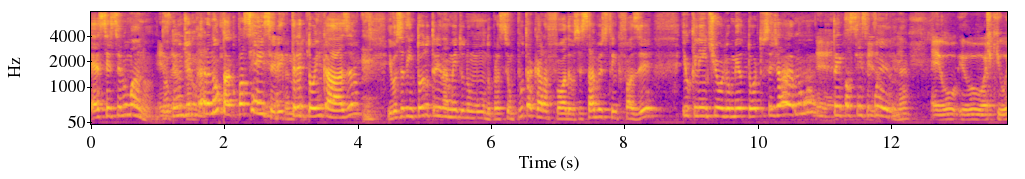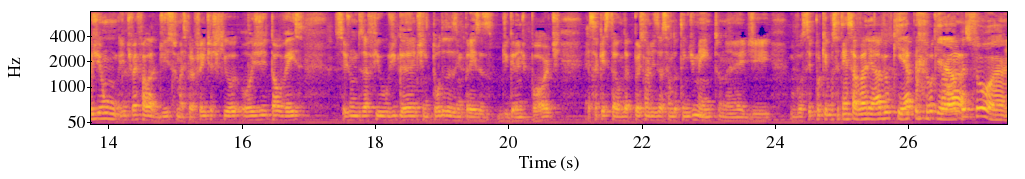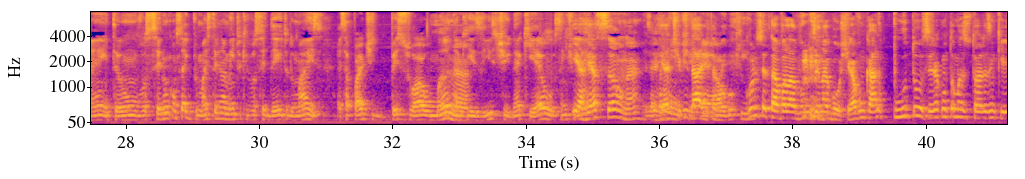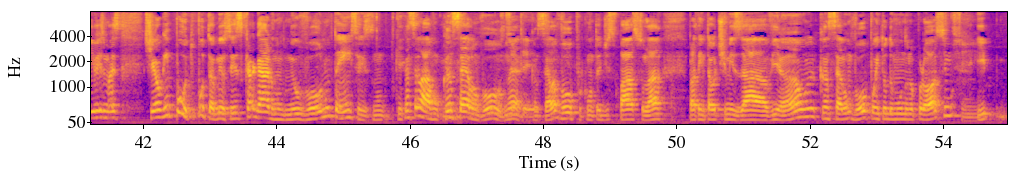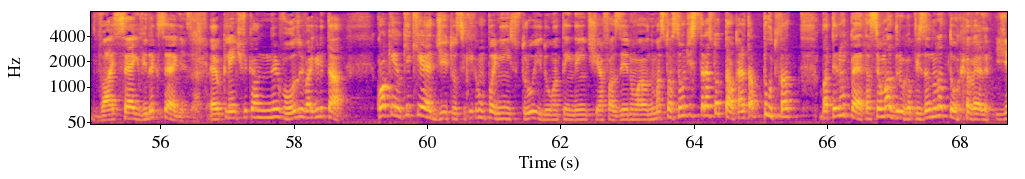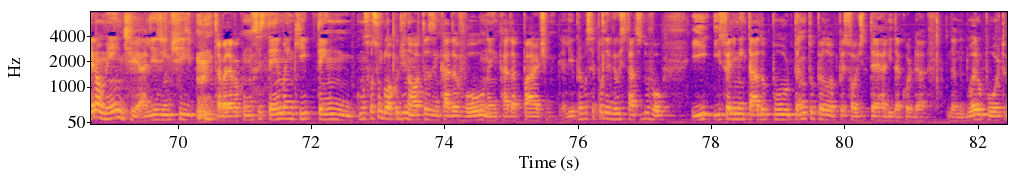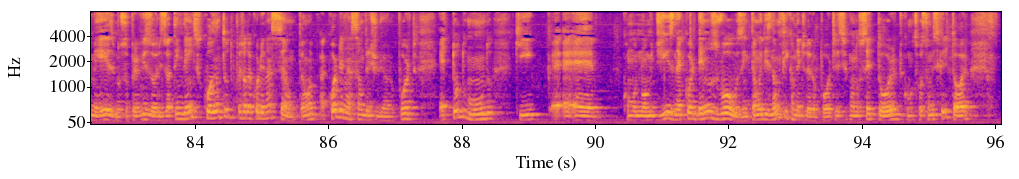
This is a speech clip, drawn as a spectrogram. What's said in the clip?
é ser ser humano. Então Exatamente. tem um dia que o cara não tá com paciência. Exatamente. Ele tretou em casa e você tem todo o treinamento do mundo para ser um puta cara foda, você sabe o que você tem que fazer e o cliente olhou meio torto, você já não é, tem paciência exatamente. com ele, né? É, eu, eu acho que hoje é um, a gente vai falar disso mais para frente, acho que hoje talvez seja um desafio gigante em todas as empresas de grande porte essa questão da personalização do atendimento, né? De você, porque você tem essa variável que é a pessoa que, que tá é lá, a pessoa, é. Né? Então você não consegue, por mais treinamento que você dê e tudo mais, essa parte pessoal humana é. que existe, né? Que é o sentimento. E a reação, né? Exatamente. A reatividade é também. Que... Quando você tava lá, vamos dizer, na Gol, chegava um cara puto, você já contou umas histórias incríveis, mas chega alguém puto, puta, meu, vocês cagaram, no meu voo não tem, vocês não, porque cancelavam, cancelam voos, Com né? Certeza. Cancela voo por conta de espaço lá para tentar otimizar avião, cancela um voo, põe todo mundo no próximo Sim. e vai, segue, vida que segue. Exato. Aí o cliente fica nervoso e vai gritar. Qual que, o que, que é dito, assim, o que, que a companhia instrui do um atendente a fazer numa, numa situação de estresse total? O cara tá puto, tá batendo o pé, tá seu madruga, pisando na touca, velho. Geralmente, ali a gente trabalhava com um sistema em que tem um, como se fosse um bloco de notas em cada voo, né, em cada parte, ali para você poder ver o status do voo. E isso é alimentado por tanto pelo pessoal de terra ali da, da do aeroporto mesmo, supervisores, atendentes, quanto do pessoal da coordenação. Então a, a coordenação dentro de um aeroporto é todo mundo que é, é, é como o nome diz, né, coordena os voos. Então eles não ficam dentro do aeroporto, eles ficam no setor, como se fosse um escritório.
